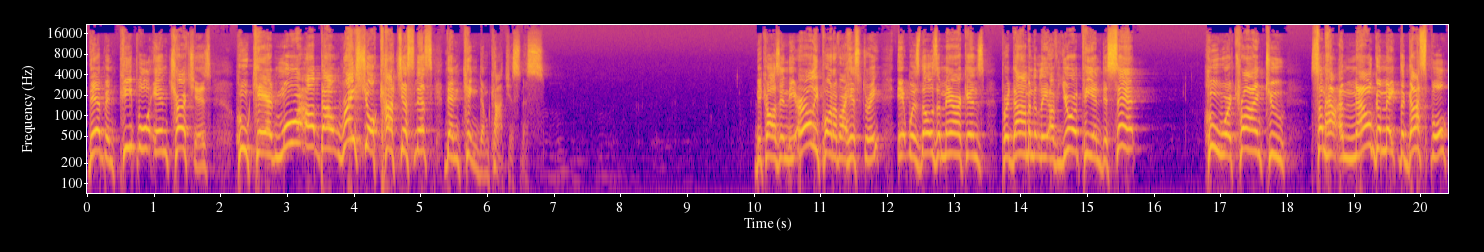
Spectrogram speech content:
there have been people in churches who cared more about racial consciousness than kingdom consciousness. Because in the early part of our history, it was those Americans predominantly of European descent who were trying to somehow amalgamate the gospel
